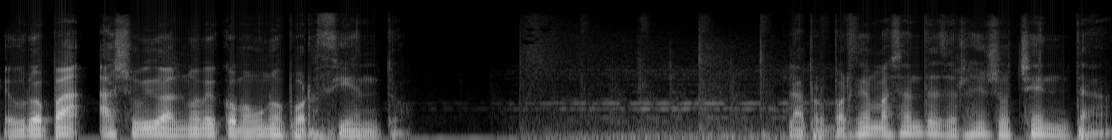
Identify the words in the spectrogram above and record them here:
Europa ha subido al 9,1%. La proporción más antes de los años 80.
